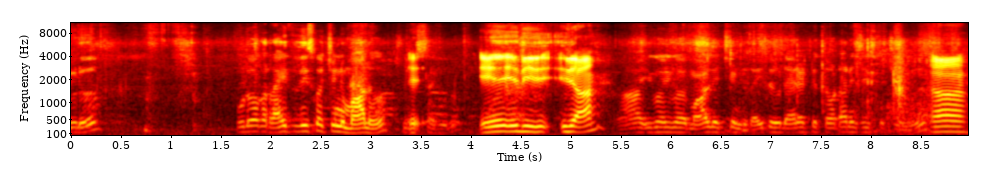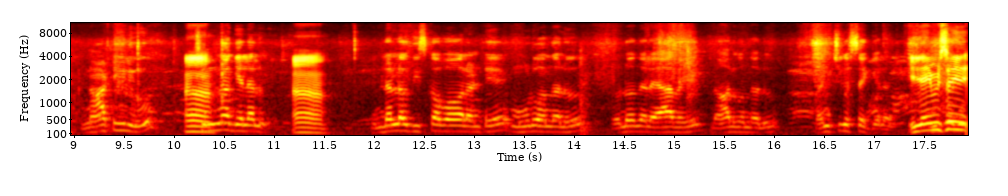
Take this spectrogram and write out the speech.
చూడు ఇప్పుడు ఒక రైతు తీసుకొచ్చిండు మాలు. ఇది ఇదా? ఇగో ఇగో మాలు తెచ్చిండు. రైతు డైరెక్ట్ తోట నుంచి తీసుకొచ్చిండు. నాటీలు. చిన్న గెలలు ఇళ్ళల్లో తీసుకోపోవాలంటే మూడు వందలు రెండు వందల యాభై నాలుగు వందలు మంచిగా వస్తాయి గెలలు. ఇది ఏమి ఇస్తా ఇది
